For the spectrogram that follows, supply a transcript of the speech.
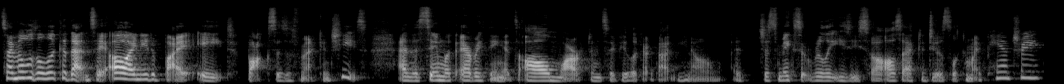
So I'm able to look at that and say, oh, I need to buy eight boxes of mac and cheese. And the same with everything, it's all marked. And so if you look I've got, you know, it just makes it really easy. So all I have to do is look in my pantry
